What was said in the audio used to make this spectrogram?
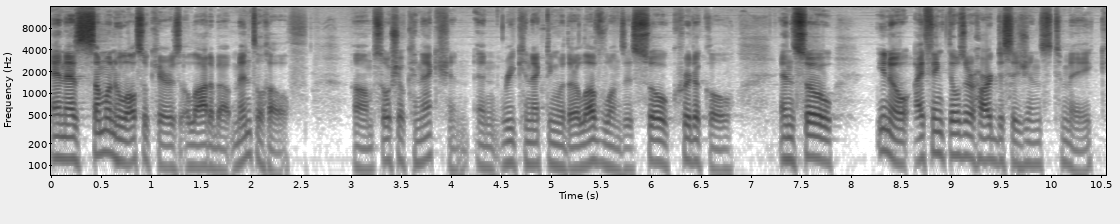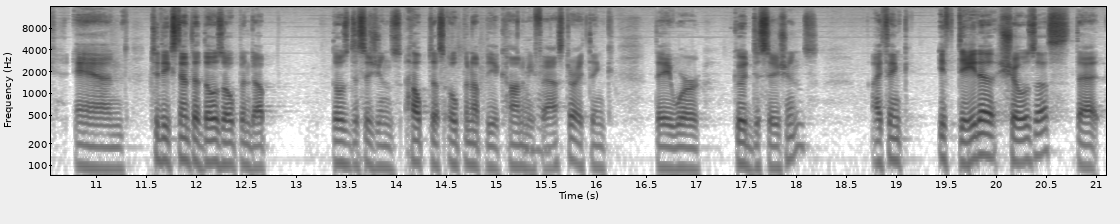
And as someone who also cares a lot about mental health, um, social connection and reconnecting with our loved ones is so critical. And so, you know, I think those are hard decisions to make. And to the extent that those opened up, those decisions helped us open up the economy mm-hmm. faster, I think they were good decisions. I think if data shows us that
